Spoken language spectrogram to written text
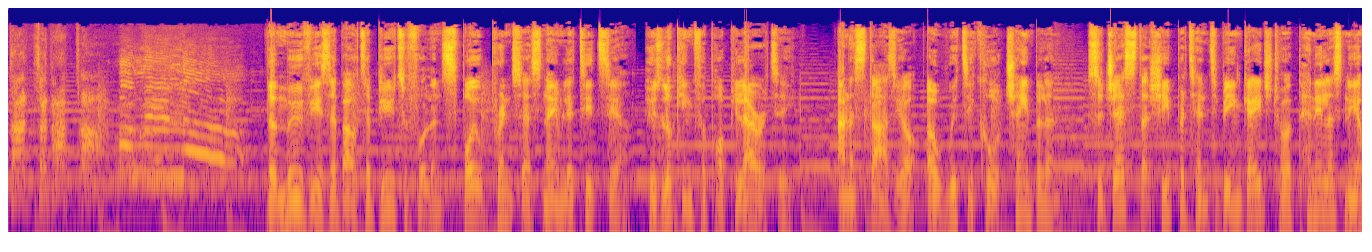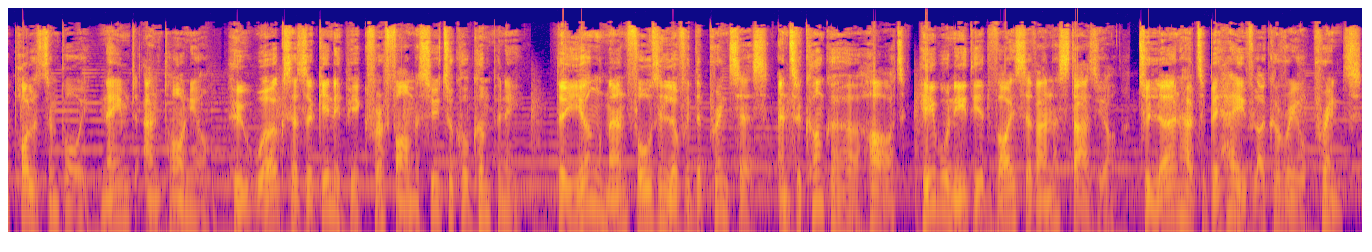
Tanza tratta! The movie is about a beautiful and spoilt princess named Letizia, who's looking for popularity. Anastasio, a witty court chamberlain, suggests that she pretend to be engaged to a penniless Neapolitan boy named Antonio, who works as a guinea pig for a pharmaceutical company. The young man falls in love with the princess, and to conquer her heart, he will need the advice of Anastasio to learn how to behave like a real prince.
